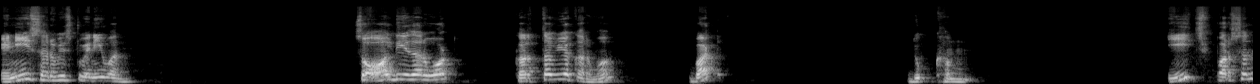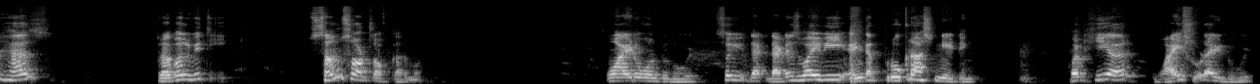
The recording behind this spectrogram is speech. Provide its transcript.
any service to anyone? So all these are what? Kartavya karma, but dukkham. Each person has trouble with some sorts of karma. Oh, I don't want to do it. So that, that is why we end up procrastinating. But here, why should I do it?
